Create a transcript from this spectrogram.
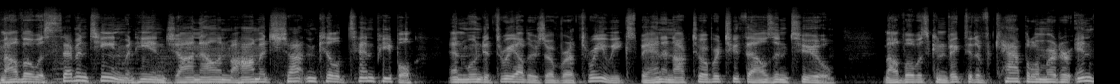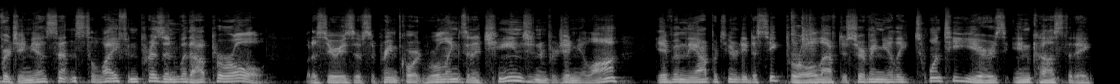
Malvo was 17 when he and John Allen Muhammad shot and killed 10 people and wounded three others over a three week span in October 2002. Malvo was convicted of capital murder in Virginia, sentenced to life in prison without parole. But a series of Supreme Court rulings and a change in Virginia law gave him the opportunity to seek parole after serving nearly 20 years in custody.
